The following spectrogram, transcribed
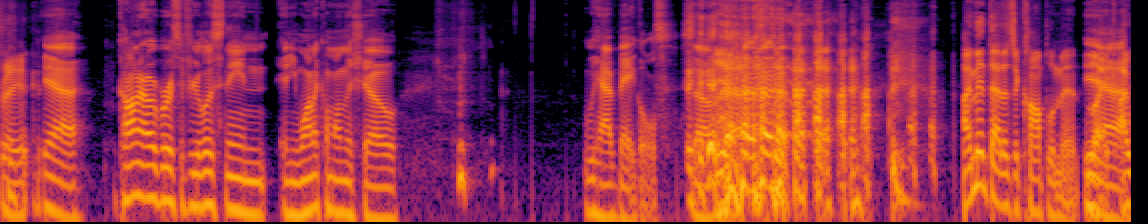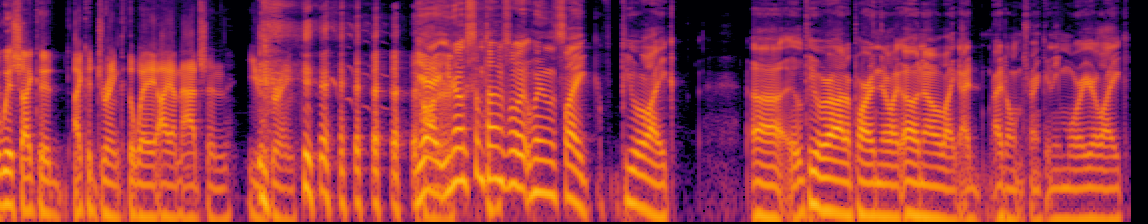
Right. Yeah. Conor Oberst, if you're listening and you want to come on the show, we have bagels. So Yeah. I meant that as a compliment. Like Yeah. I wish I could I could drink the way I imagine you drink. yeah, you know, sometimes when it's like people are like, uh, people are at a party and they're like, oh no, like I I don't drink anymore. You're like,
